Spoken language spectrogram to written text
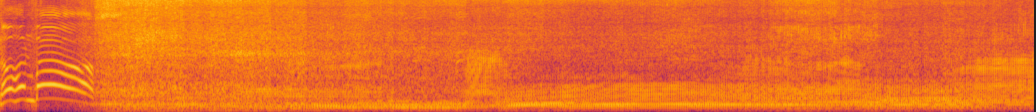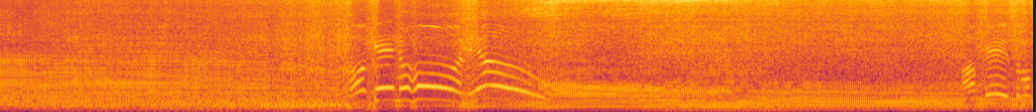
Nuhun bos. Oke, nuhun. Yo. Oke, semoga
